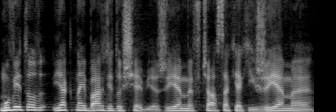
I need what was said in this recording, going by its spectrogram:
Mówię to jak najbardziej do siebie. Żyjemy w czasach, jakich żyjemy.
